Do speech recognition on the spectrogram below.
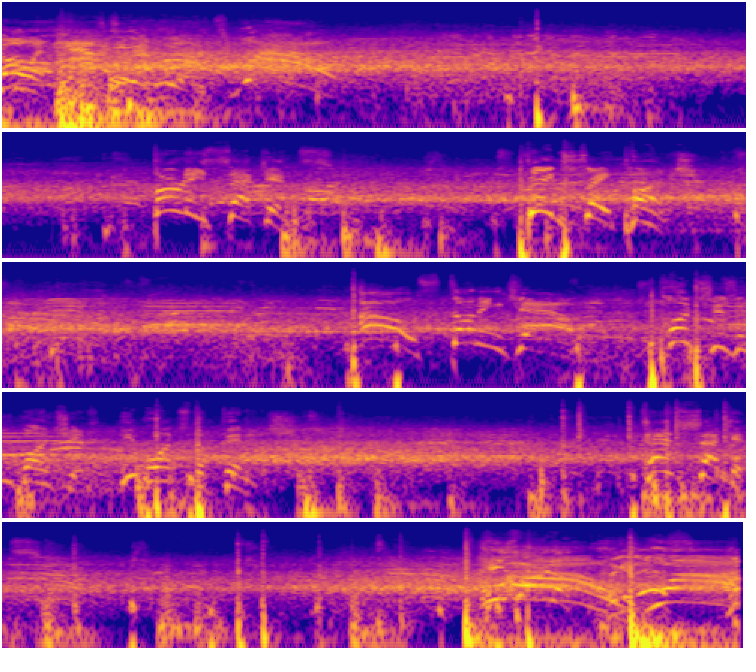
going after it. Wow! 30 seconds. Big straight punch. Oh, stunning jab. Punches and bunches. He wants to finish. 10 seconds. He's out! Look at this. Wow!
